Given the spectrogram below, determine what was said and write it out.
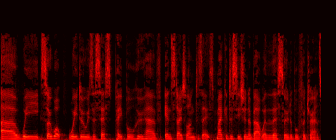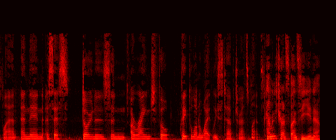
Uh, we so what we do is assess people who have end-stage lung disease, make a decision about whether they're suitable for transplant, and then assess donors and arrange for people on a wait list to have transplants. How many transplants a year now?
